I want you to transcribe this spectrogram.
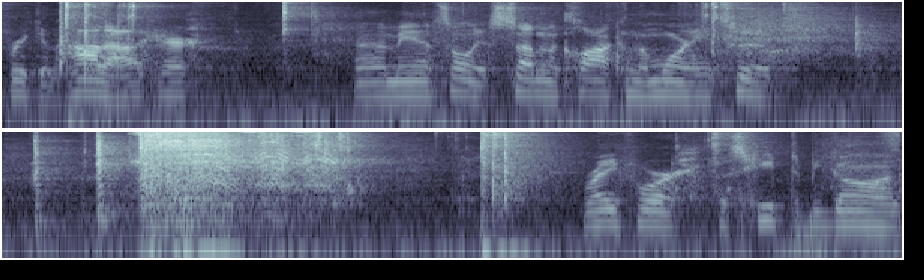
Freaking hot out here. I mean, it's only 7 o'clock in the morning, too. Ready for this heat to be gone.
